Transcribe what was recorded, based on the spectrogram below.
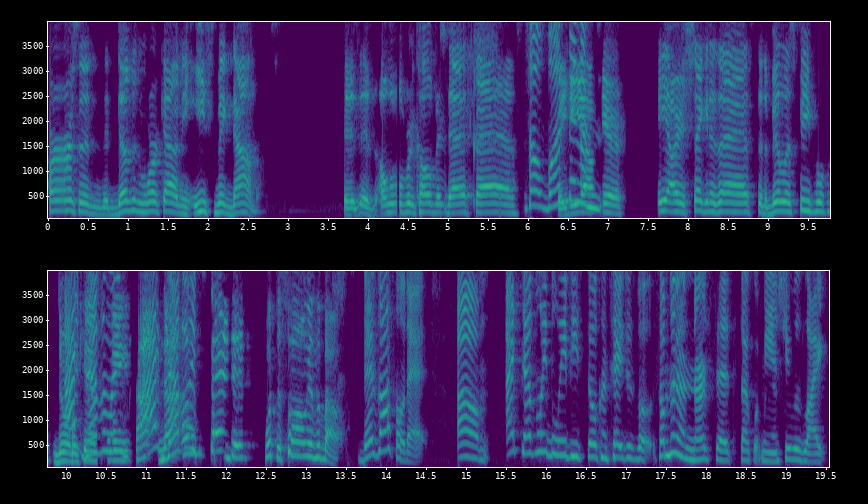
person that doesn't work out in East McDonald's is, is over COVID that fast? So one But thing he I'm, here he out here shaking his ass to the village people during I the campaign, definitely- not, I not definitely- understanding what the song is about. There's also that. Um, I definitely believe he's still contagious, but something a nurse said stuck with me, and she was like,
